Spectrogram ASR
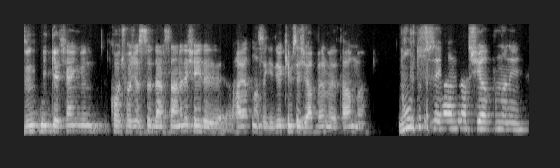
dün geçen gün koç hocası dershanede şey dedi. Hayat nasıl gidiyor? Kimse cevap vermedi tamam mı? Ne oldu size ya biraz şey yapın hani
